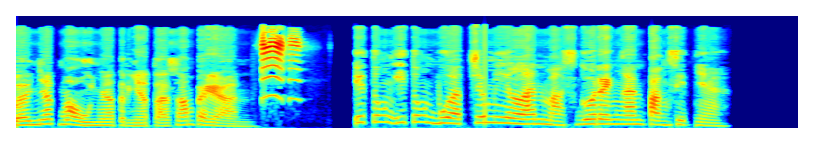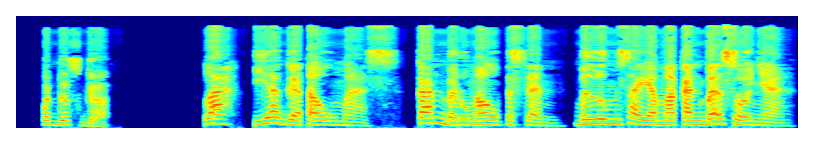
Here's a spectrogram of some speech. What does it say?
banyak maunya ternyata sampean. Hitung-hitung buat cemilan mas gorengan pangsitnya. Pedes gak? Lah, iya gak tahu mas. Kan baru mau pesen, belum saya makan baksonya.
